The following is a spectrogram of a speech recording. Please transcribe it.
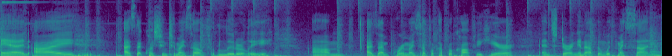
And I ask that question to myself literally um, as I'm pouring myself a cup of coffee here and stirring it up, and with my son.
